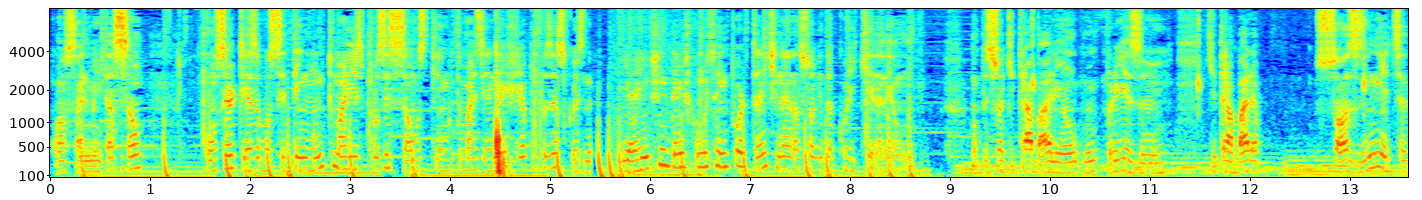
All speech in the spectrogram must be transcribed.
com a sua alimentação, com certeza você tem muito mais disposição, você tem muito mais energia para fazer as coisas, né? E a gente entende como isso é importante, né, na sua vida corriqueira, né? Um, uma pessoa que trabalha em alguma empresa, que trabalha sozinha, etc.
